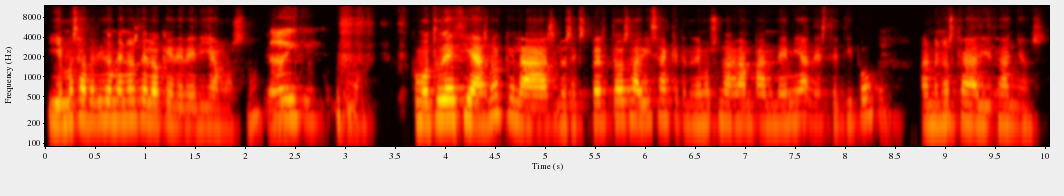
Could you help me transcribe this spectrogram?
Y hemos aprendido menos de lo que deberíamos. ¿no? Ay como tú decías, ¿no? que los expertos avisan que tendremos una gran pandemia de este tipo, al menos cada 10 años.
